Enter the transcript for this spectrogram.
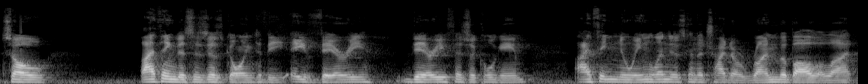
So I think this is just going to be a very, very physical game. I think New England is going to try to run the ball a lot,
